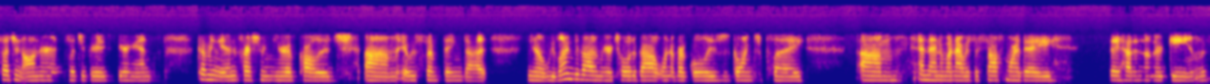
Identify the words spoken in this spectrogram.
such an honor and such a great experience coming in freshman year of college. Um, it was something that, you know, we learned about and we were told about. One of our goalies was going to play. Um, and then when I was a sophomore, they they had another games,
